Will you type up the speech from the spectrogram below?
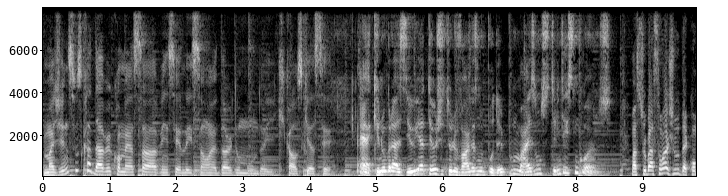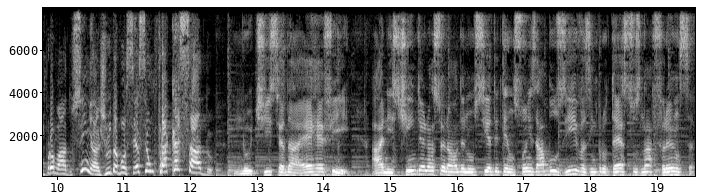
Imagina se os cadáveres começam a vencer a eleição ao redor do mundo aí, que caos que ia ser. É, aqui no Brasil ia ter o Getúlio Vargas no poder por mais uns 35 anos. Masturbação ajuda, é comprovado. Sim, ajuda você a ser um fracassado. Notícia da RFI. A Anistia Internacional denuncia detenções abusivas em protestos na França.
